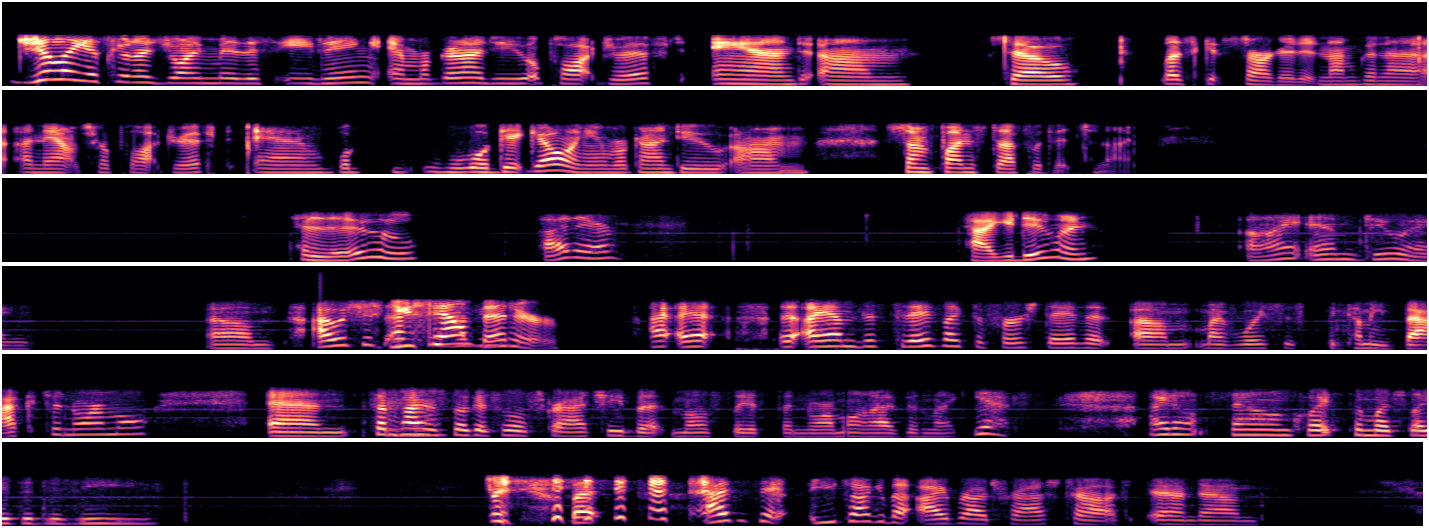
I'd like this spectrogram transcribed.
Jilly is going to join me this evening, and we're going to do a plot drift. And um, so let's get started. And I'm going to announce her plot drift, and we'll we'll get going. And we're going to do um, some fun stuff with it tonight. Hello. Hi there. How you doing? I am doing. Um, I was just. You sound better. I, I I am. This today's like the first day that um my voice has been coming back to normal, and sometimes mm-hmm. it still gets a little scratchy, but mostly it's been normal. And I've been like, yes, I don't sound quite so much like the diseased. but I have to say, you talk about eyebrow trash talk, and um,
